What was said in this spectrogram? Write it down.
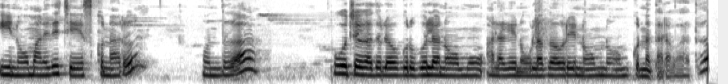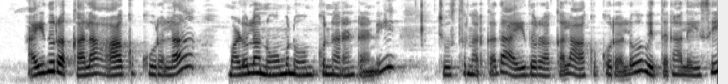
ఈ నోము అనేది చేసుకున్నారు. ముందుగా పూజ గదిలో గురుగుల నోము అలాగే నూల గౌరి నోము నోముకున్న తర్వాత ఐదు రకాల ఆకుకూరల మడుల నోము నోముకున్నారంటండి చూస్తున్నారు కదా ఐదు రకాల ఆకుకూరలు విత్తనాలు వేసి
